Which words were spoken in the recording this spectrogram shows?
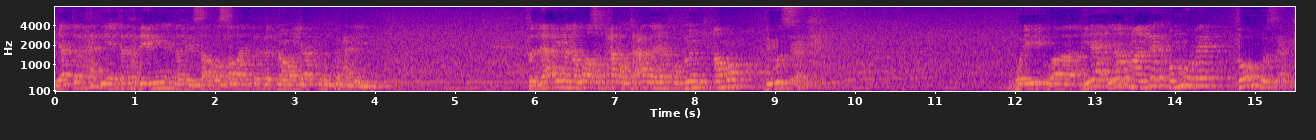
يا تبحث يا تذهب يمين يا تذهب يسار الله يثبتنا وإياكم ونكون على اليمين فدائما الله سبحانه وتعالى يطلب منك أمر بوسعك ويضمن لك أمور فوق وسعك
